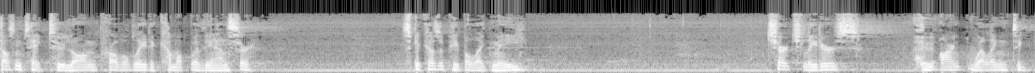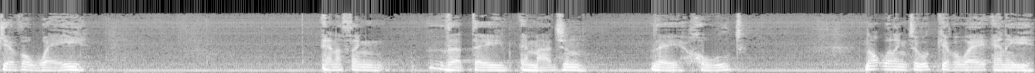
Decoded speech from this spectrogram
doesn't take too long, probably, to come up with the answer. It's because of people like me church leaders who aren't willing to give away anything that they imagine they hold, not willing to give away any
